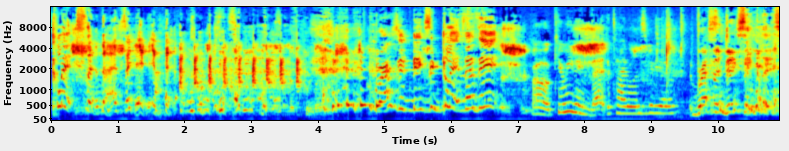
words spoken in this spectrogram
clits, and that's it. Breasts and dicks and clits, that's it. Bro, can we name that the title of this video? Breasts and dicks and clits.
